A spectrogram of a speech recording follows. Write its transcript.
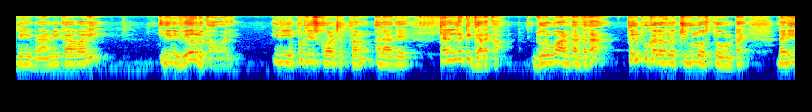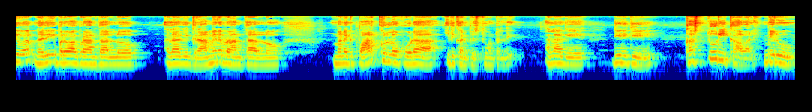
దీనికి బ్రాహ్మి కావాలి. దీని వేర్లు కావాలి. ఇది ఎప్పుడు తీసుకోవాలో చెప్తాను. అలాగే తెల్లటి గరక. దుర్వ అంటాం కదా తెలుపు కలర్లో చిగుళ్ళు వస్తూ ఉంటాయి. నదీ నదీ పర్వత ప్రాంతాల్లో అలాగే గ్రామీణ ప్రాంతాల్లో మనకి పార్కుల్లో కూడా ఇది కనిపిస్తూ ఉంటుంది. అలాగే దీనికి కస్తూరి కావాలి. మీరు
